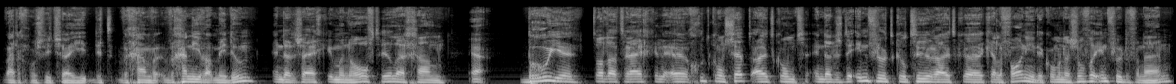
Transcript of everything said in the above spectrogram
waar er gewoon zoiets zei, dit, we, gaan, we gaan hier wat mee doen. En dat is eigenlijk in mijn hoofd heel erg gaan ja. broeien... totdat er eigenlijk een, goed concept uitkomt. En dat is de invloedcultuur uit uh, Californië. Er komen daar zoveel invloeden vandaan.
